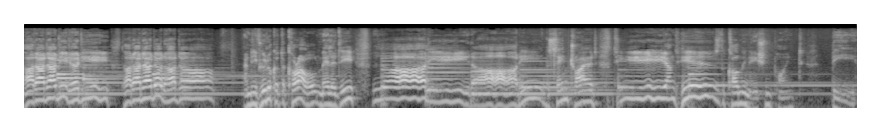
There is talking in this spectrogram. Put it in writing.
da da da di da di, da da da da da da. And if you look at the chorale melody, la di da di, the same triad, ti, and here's the culmination point, B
